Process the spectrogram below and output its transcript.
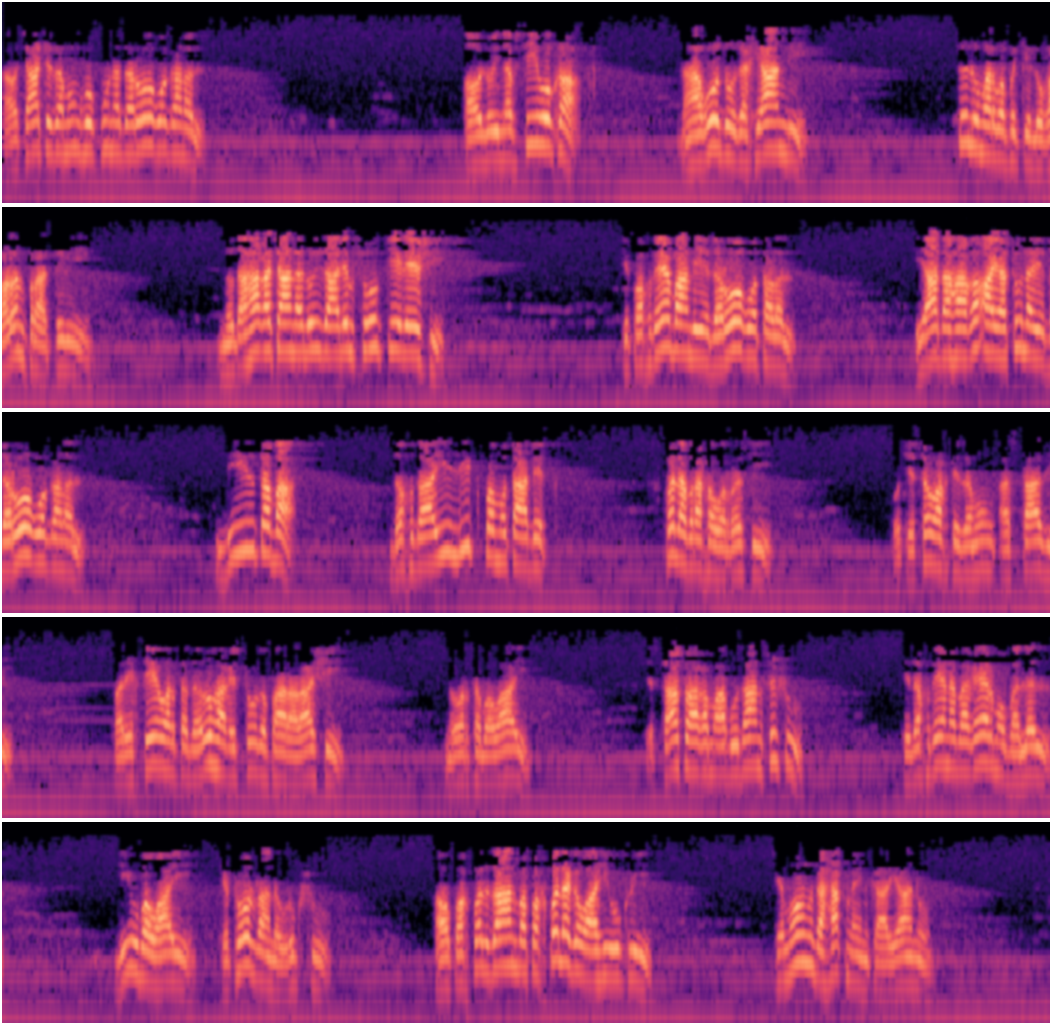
او چا چې زمونږ حکمونه دروغ وګڼل. او لوی نفسی وکړه. ناغو دوزخیان دي. تل عمر به پکې لوغړن پراته وي؟ نو د هغه چانه لوی ظالم څوک کې دی شي؟ چې په خدای باندې دروغ وتړل یا د هغه آیتونه دروغ وګڼل دیو تبا د خدایي لیک په مطابق خپل برخه ورسی او چې څو وخت زمون استازي فرښتې ورته د روح غستو د پار راشي نور ته بوای استاسو هغه معبودان څه شو؟ چې د خدای نه بغیر مو بلل دوی به وایي چې ټول را نه ورک شو او په خپل ځان به په خپل گواهی وکړي چې مونږ د حق نه انکاریانو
